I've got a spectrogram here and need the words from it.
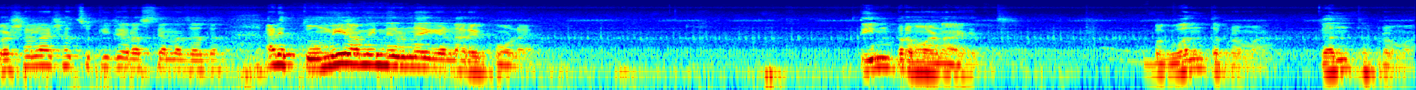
कशाला अशा चुकीच्या रस्त्यांना जातात आणि तुम्ही आम्ही निर्णय घेणारे कोण आहे? तीन प्रमाण आहेत. भगवंत प्रमाण ग्रंथ प्रमाण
